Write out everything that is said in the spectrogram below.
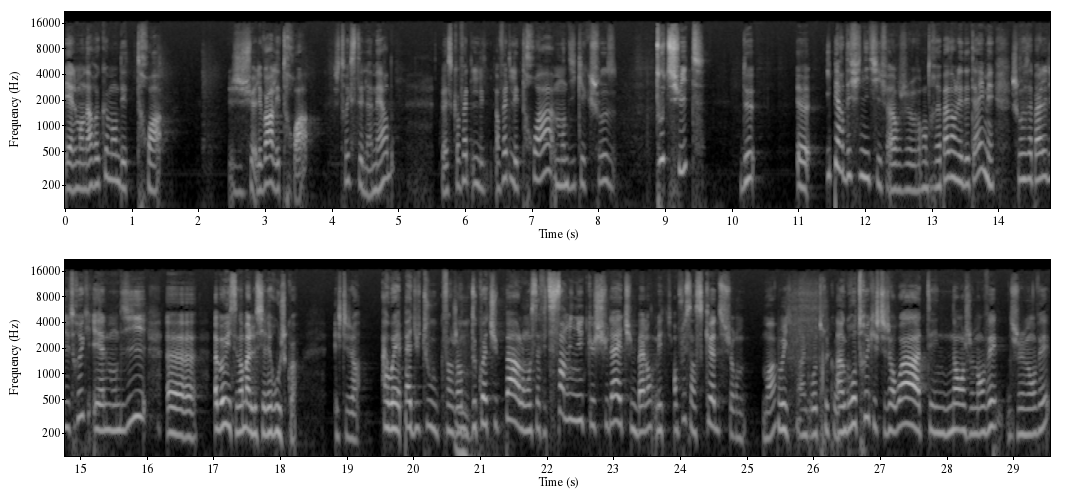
Et elle m'en a recommandé trois. Je suis allée voir les trois. Je trouvais que c'était de la merde. Parce qu'en fait, les, en fait, les trois m'ont dit quelque chose tout de suite de euh, hyper définitif. Alors, je rentrerai pas dans les détails, mais je commence à parler du truc et elles m'ont dit euh, Ah bah oui, c'est normal, le ciel est rouge, quoi. Et j'étais genre Ah ouais, pas du tout. Enfin, genre, Mm. de quoi tu parles? Ça fait cinq minutes que je suis là et tu me balances. Mais en plus, un scud sur moi Oui, un gros truc. ouais. un gros truc et j'étais genre waouh t'es non je m'en vais je m'en vais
